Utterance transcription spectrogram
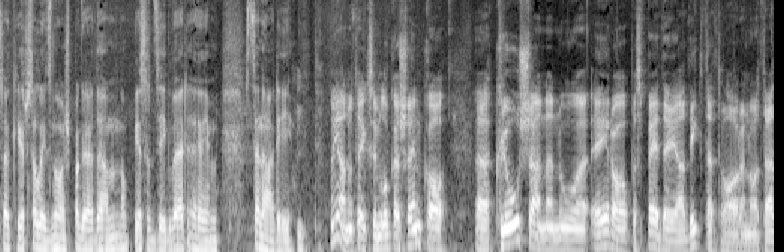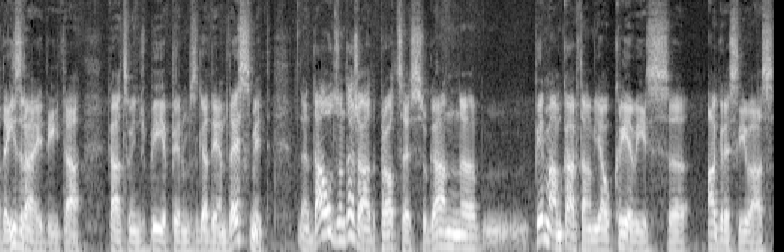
saka, ir salīdzinoši pagaidām nu, piesardzīgi vērtējami scenāriji. Nu, jā, nu, teiksim, Lukašenko Eh, kļūšana no Eiropas pēdējā diktatora, no tāda izraidītā, kāds viņš bija pirms gadiem desmit, eh, daudz un dažādu procesu, gan eh, pirmām kārtām jau Krievijas agresīvās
